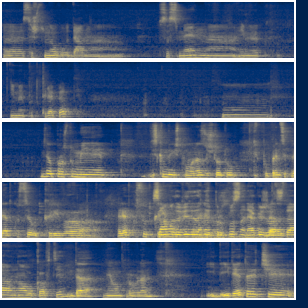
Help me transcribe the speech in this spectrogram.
а, също много отдавна с мен а, и, ме, и ме подкрепят. Да, просто ми е... Искам да ги спомена, защото по принцип рядко се открива... Рядко се открива... Само да видя да не пропусна някой, защото да, става много кофти. Да, няма проблем. Идеята е, че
